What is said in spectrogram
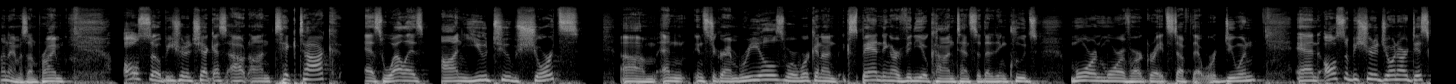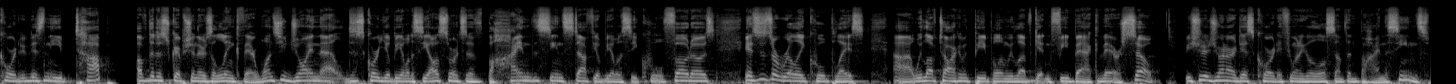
on Amazon Prime. Also, be sure to check us out on TikTok as well as on YouTube Shorts um, and Instagram Reels. We're working on expanding our video content so that it includes more and more of our great stuff that we're doing. And also be sure to join our Discord. It is in the top of the description. There's a link there. Once you join that Discord, you'll be able to see all sorts of behind the scenes stuff. You'll be able to see cool photos. It's just a really cool place. Uh, we love talking with people and we love getting feedback there. So be sure to join our Discord if you want to get a little something behind the scenes.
